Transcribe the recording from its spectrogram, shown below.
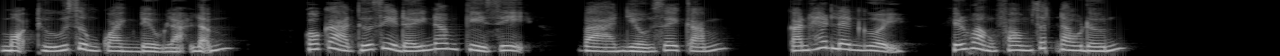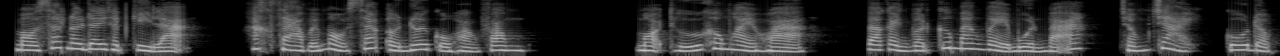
Mọi thứ xung quanh đều lạ lẫm, có cả thứ gì đấy nam kỳ dị và nhiều dây cắm, gắn hết lên người, khiến Hoàng Phong rất đau đớn. Màu sắc nơi đây thật kỳ lạ, khác xa với màu sắc ở nơi của Hoàng Phong. Mọi thứ không hài hòa và cảnh vật cứ mang vẻ buồn bã, trống trải, cô độc.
